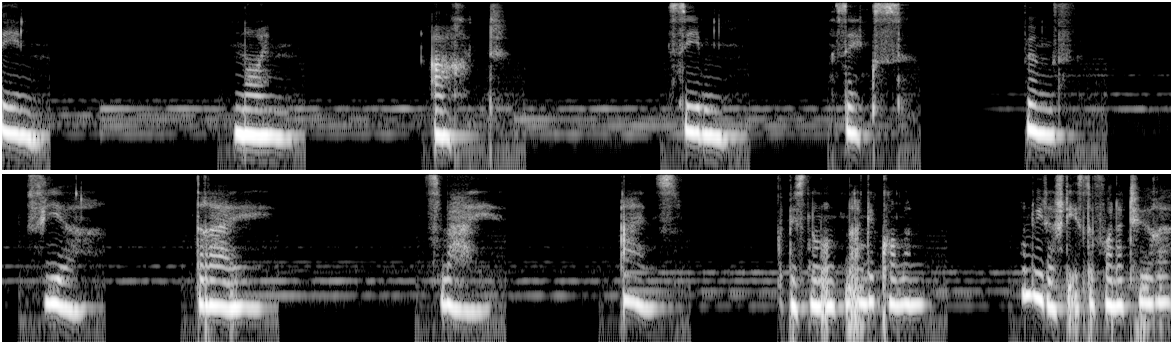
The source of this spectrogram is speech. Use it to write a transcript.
Zehn, neun, acht, sieben, sechs, fünf, vier, drei, zwei, eins. Du bist nun unten angekommen und wieder stehst du vor einer Türe.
